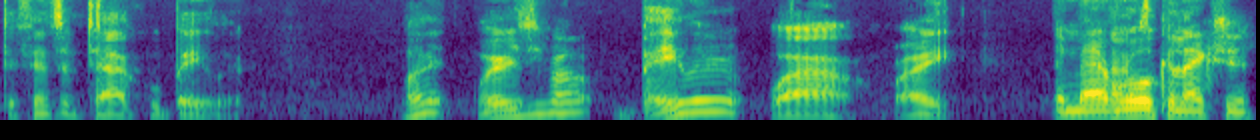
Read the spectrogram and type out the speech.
defensive tackle Baylor. What? Where is he from? Baylor? Wow, right? The Matt Rhule connection.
